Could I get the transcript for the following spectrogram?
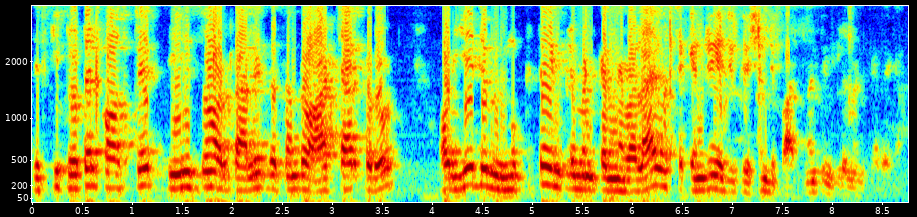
जिसकी टोटल कॉस्ट है तीन सौ अड़तालीस दशमलव आठ चार करोड़। और ये जो मुख्यतः इम्प्लीमेंट करने वाला है, वो सेकेंडरी एजुकेशन डिपार्टमेंट इम्प्लीमेंट करेगा।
